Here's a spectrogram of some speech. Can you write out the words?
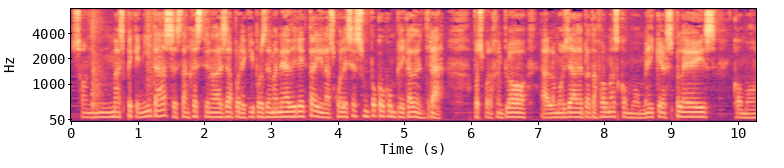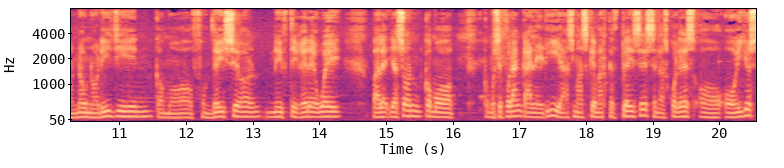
son más pequeñitas, están gestionadas ya por equipos de manera directa y en las cuales es un poco complicado entrar. Pues por ejemplo, hablamos ya de plataformas como Maker's Place, como Known Origin, como Foundation, Nifty Getaway, ¿vale? Ya son como, como si fueran galerías más que marketplaces en las cuales o, ellos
